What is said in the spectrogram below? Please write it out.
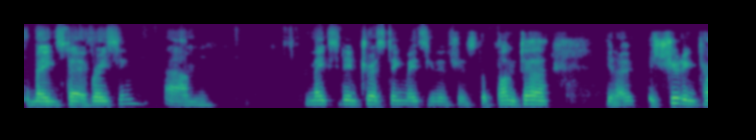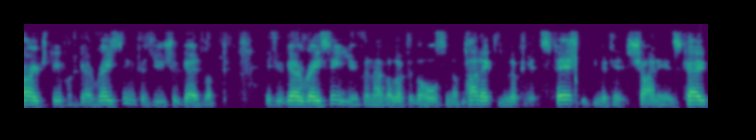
the mainstay of racing. Um, makes it interesting, makes it interesting to the punter. You know, it should encourage people to go racing because you should go. Look, if you go racing, you can have a look at the horse in the paddock and look at its fit. You can look at its shiny its coat.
